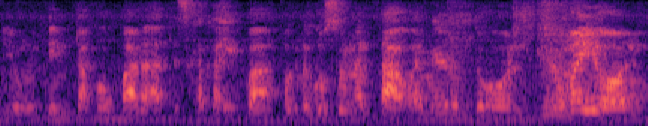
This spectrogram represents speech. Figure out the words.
yung tinda ko para at least kakaiba. Pag nagusto ng tao ay meron doon. So ngayon,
